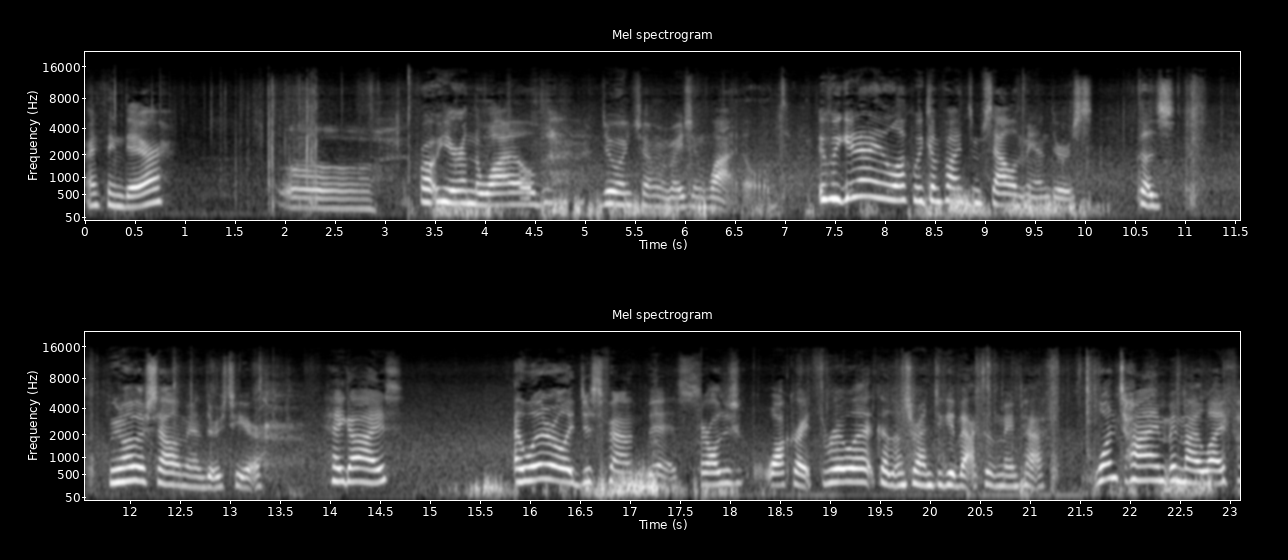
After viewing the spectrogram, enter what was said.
Anything there? Uh, out here in the wild doing some amazing wild. If we get any luck, we can find some salamanders because we know there's salamanders here. Hey guys, I literally just found this. I'll just walk right through it because I'm trying to get back to the main path. One time in my life,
